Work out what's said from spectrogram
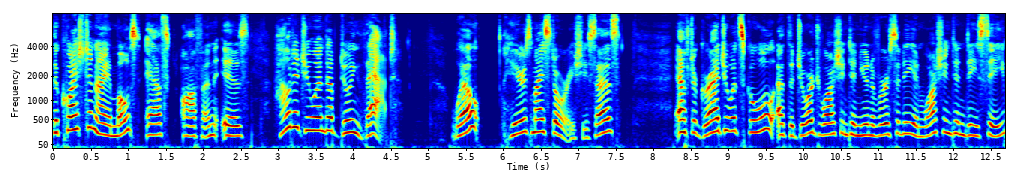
The question I am most asked often is, How did you end up doing that? Well, here's my story, she says. After graduate school at the George Washington University in Washington, D.C.,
